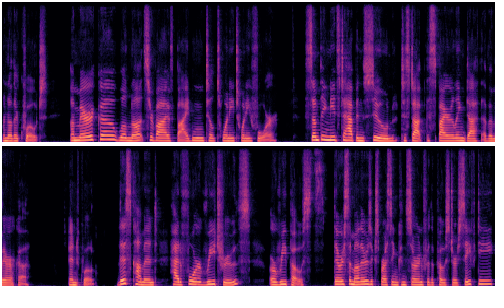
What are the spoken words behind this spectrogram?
Another quote America will not survive Biden till 2024. Something needs to happen soon to stop the spiraling death of America. End quote. This comment had four retruths or reposts. There were some others expressing concern for the poster's safety,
